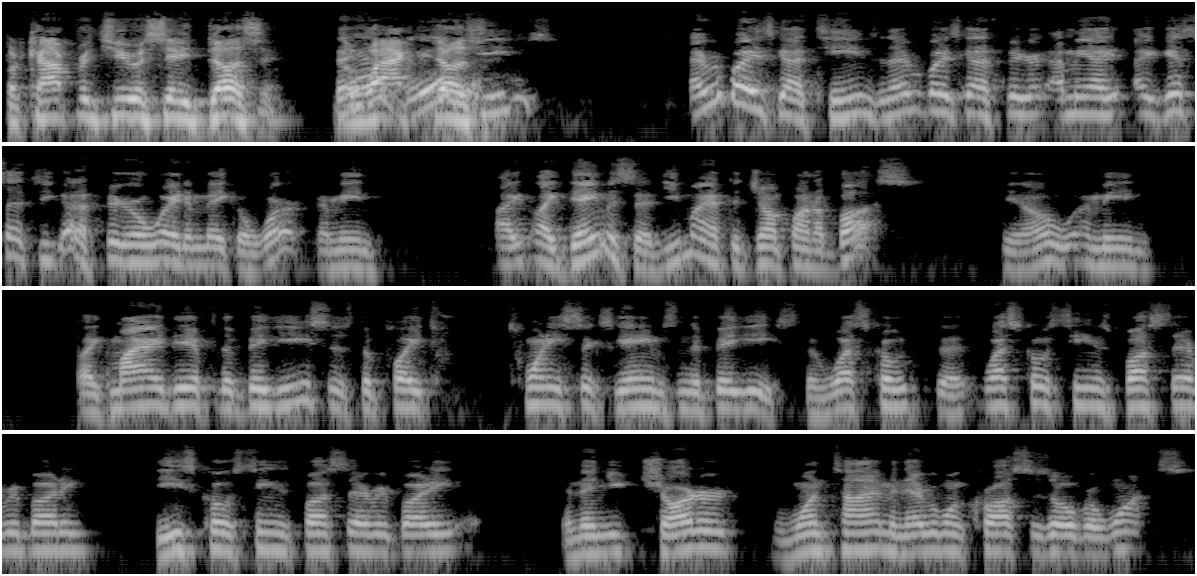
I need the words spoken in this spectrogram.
but Conference USA doesn't. The have, WAC doesn't. Teams everybody's got teams and everybody's got to figure. I mean, I, I guess that's you got to figure a way to make it work. I mean, I, like Damon said, you might have to jump on a bus. You know, I mean, like my idea for the Big East is to play 26 games in the Big East. The West Coast, the West Coast teams bust everybody. The East Coast teams bust everybody, and then you charter one time and everyone crosses over once.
